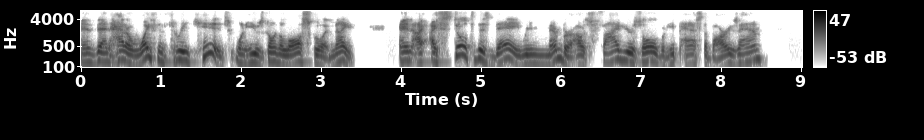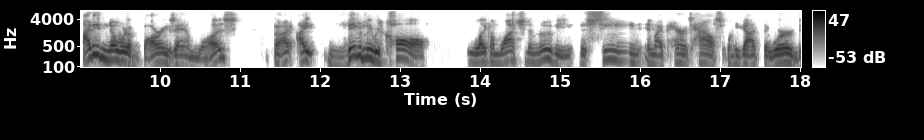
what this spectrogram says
and then had a wife and three kids when he was going to law school at night. And I, I still to this day remember I was five years old when he passed the bar exam. I didn't know what a bar exam was, but I, I vividly recall like I'm watching a movie, the scene in my parents' house when he got the word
